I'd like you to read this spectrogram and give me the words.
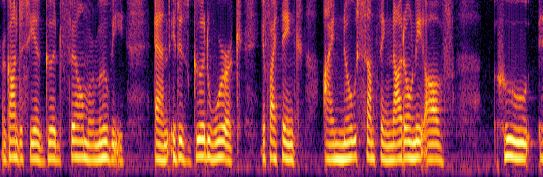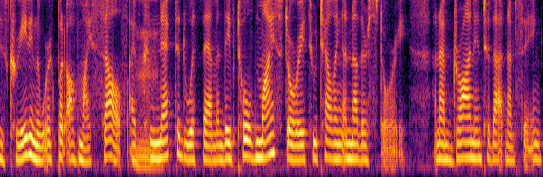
or gone to see a good film or movie. And it is good work if I think I know something not only of who is creating the work, but of myself. I've mm. connected with them and they've told my story through telling another story. And I'm drawn into that and I'm saying,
